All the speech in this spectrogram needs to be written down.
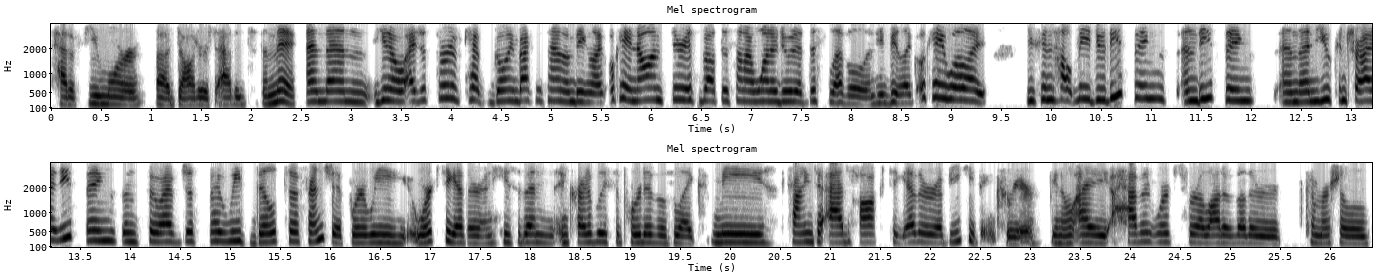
had a few more uh, daughters added to the mix. And then, you know, I just sort of kept going back to Sam and being like, okay, now I'm serious about this and I want to do it at this level. And he'd be like, okay, well, I, you can help me do these things and these things and then you can try these things. And so I've just, uh, we've built a friendship where we work together and he's been incredibly supportive of like me trying to ad hoc together a beekeeping career. You know, I haven't worked for a lot of other commercial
